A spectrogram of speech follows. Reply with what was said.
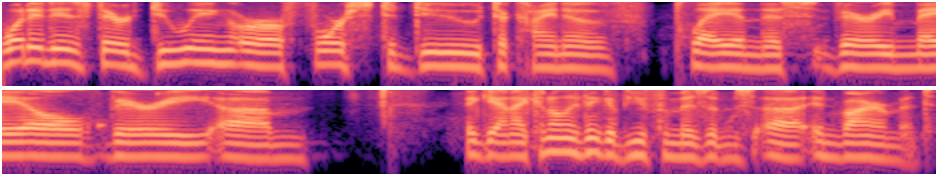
what it is they're doing or are forced to do to kind of play in this very male, very um, again, I can only think of euphemisms uh, environment.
